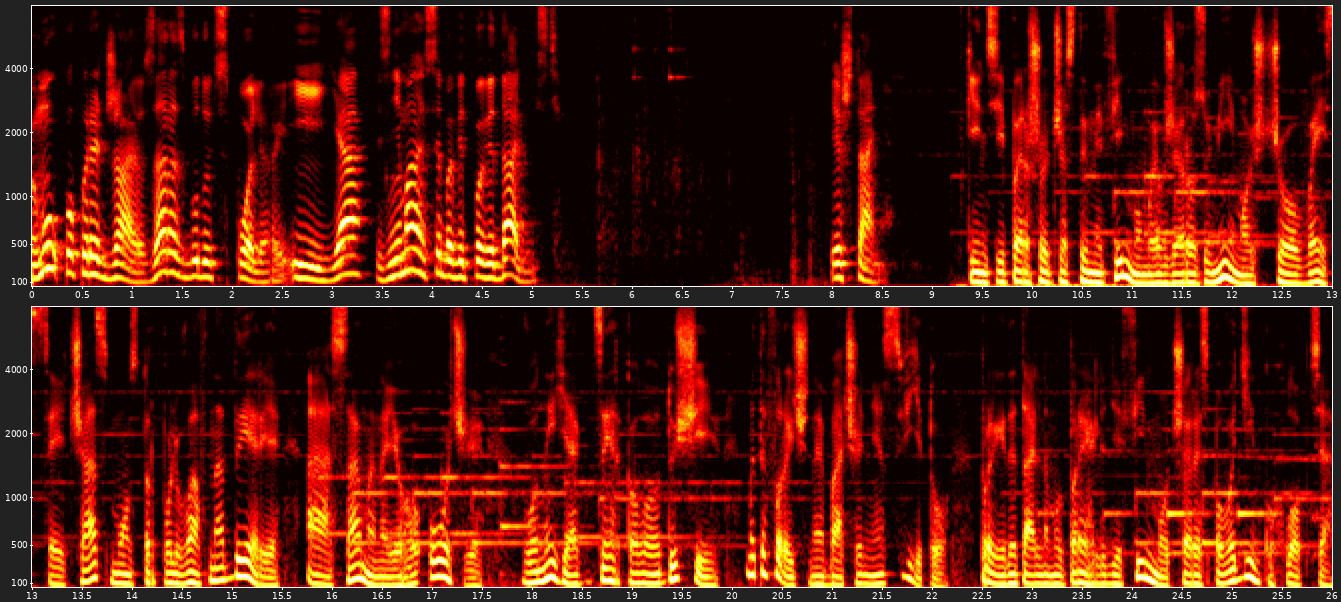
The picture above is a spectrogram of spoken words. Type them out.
Тому попереджаю, зараз будуть спойлери, і я знімаю з себе відповідальність. І штані. В кінці першої частини фільму ми вже розуміємо, що весь цей час монстр полював на Дері, а саме на його очі. Вони як дзеркало душі, метафоричне бачення світу. При детальному перегляді фільму через поведінку хлопця,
